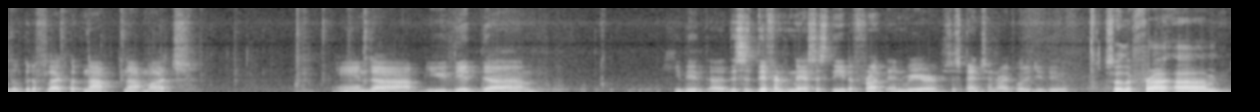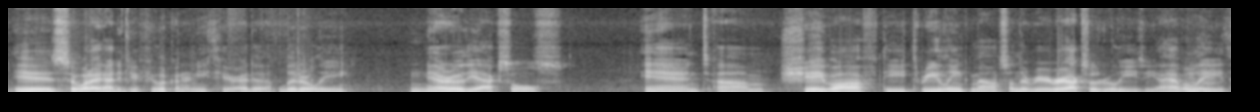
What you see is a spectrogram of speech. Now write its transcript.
A little bit of flex, but not not much. And uh, you did. Um, he did. Uh, this is different from the SSD, the front and rear suspension, right? What did you do? So the front um, is so what I had to do. If you look underneath here, I had to literally narrow the axles and um, shave off the three link mounts on the rear. Rear axle is really easy. I have a lathe,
